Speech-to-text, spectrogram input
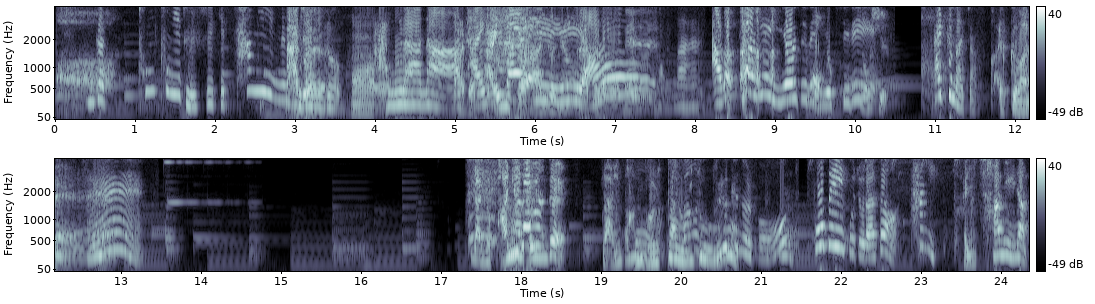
아, 그러니까 통풍이 될 수 있게 창이 있는 맞아요. 드레스룸. 어. 아무나 하나 맞아, 자이까지 자이가 이렇게 아우 해가지고, 네. 정말 앞방에 이어지는 어, 이 욕실이 역시 깔끔하죠. 깔끔하네. 네. 야 이거 방이 하나 더 있는데 야이방 어머, 넓다 여기도. 왜 이렇게 넓어? 포베이 구조라서 창이 야, 이 창이 그냥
